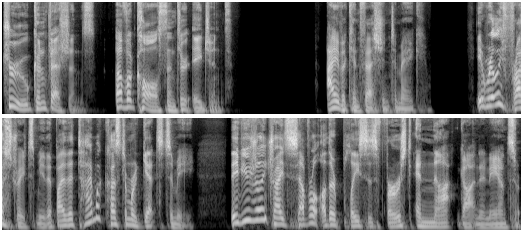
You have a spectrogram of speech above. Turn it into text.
True confessions of a call center agent. I have a confession to make. It really frustrates me that by the time a customer gets to me, they've usually tried several other places first and not gotten an answer.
